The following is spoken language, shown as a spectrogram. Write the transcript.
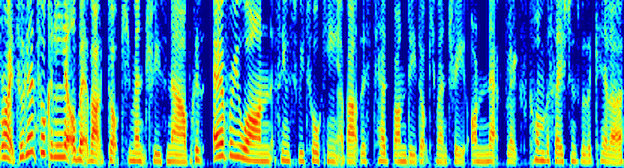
Right, so we're going to talk a little bit about documentaries now because everyone seems to be talking about this Ted Bundy documentary on Netflix, Conversations with a Killer.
